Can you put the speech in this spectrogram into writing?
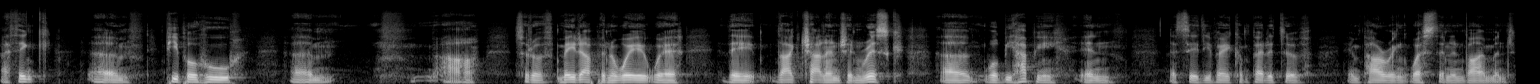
I think um, people who um, are sort of made up in a way where they like challenge and risk uh, will be happy in, let's say, the very competitive, empowering Western environment.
